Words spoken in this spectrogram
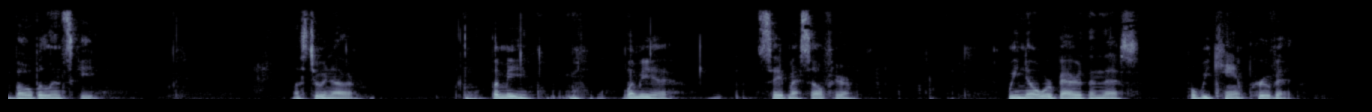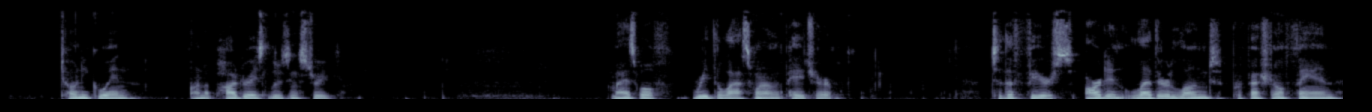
Bo Belinsky. Let's do another. Let me let me uh, save myself here. We know we're better than this, but we can't prove it. Tony Gwynn on a Padres losing streak. Might as well f- read the last one on the page here. To the fierce, ardent, leather lunged professional fan,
